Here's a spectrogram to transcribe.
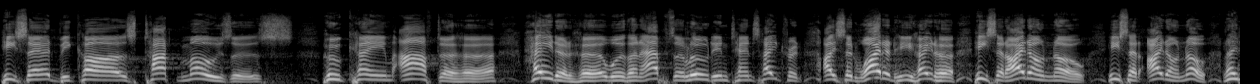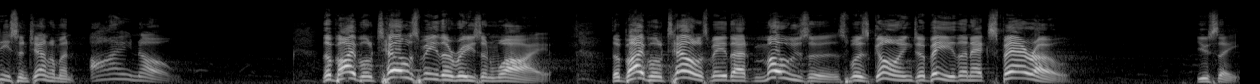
He said, because Tutmosis who came after her hated her with an absolute intense hatred. I said, Why did he hate her? He said, I don't know. He said, I don't know. Ladies and gentlemen, I know. The Bible tells me the reason why. The Bible tells me that Moses was going to be the next Pharaoh. You see,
